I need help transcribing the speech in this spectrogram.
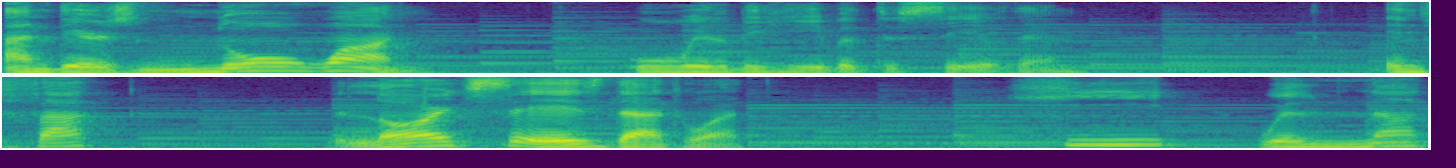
And there's no one who will be able to save them. In fact, the Lord says that what? He will not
